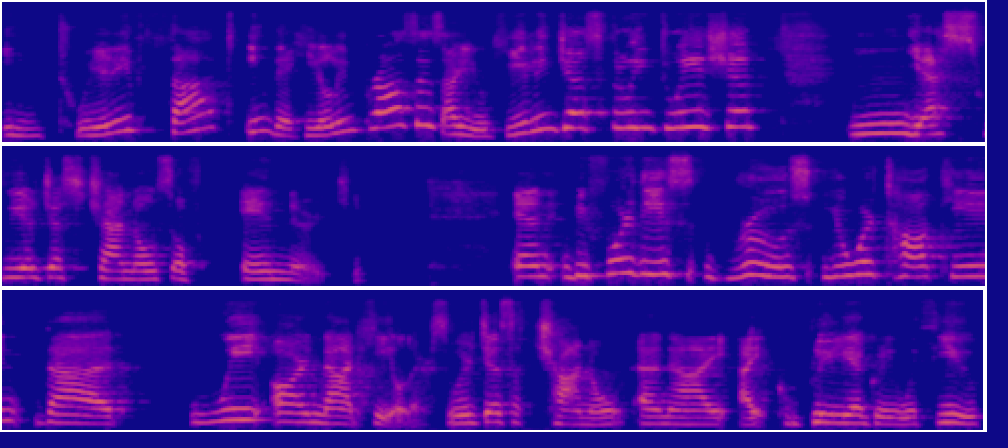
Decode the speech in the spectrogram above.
intuitive thought in the healing process? Are you healing just through intuition? Mm, yes, we are just channels of energy. And before this, Bruce, you were talking that we are not healers. We're just a channel, and I, I completely agree with you.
